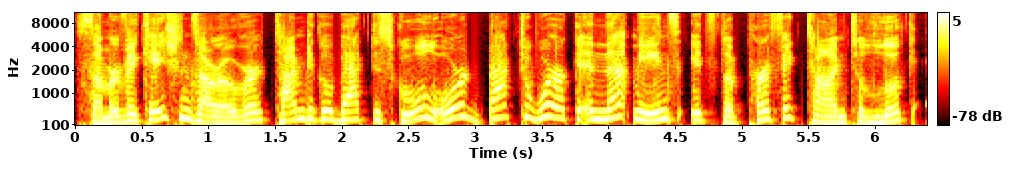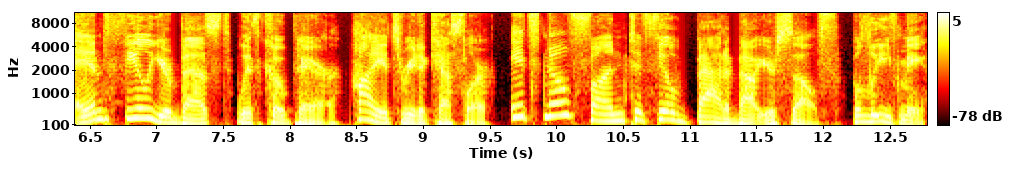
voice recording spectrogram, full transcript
Summer vacations are over. Time to go back to school or back to work, and that means it's the perfect time to look and feel your best with Copare. Hi, it's Rita Kessler. It's no fun to feel bad about yourself. Believe me,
